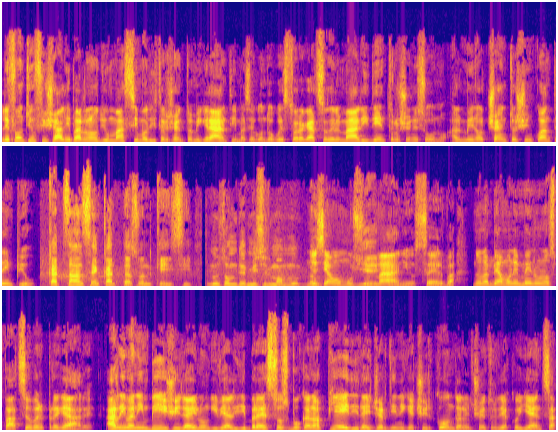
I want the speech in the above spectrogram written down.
Le fonti ufficiali parlano di un massimo di 300 migranti, ma secondo questo ragazzo del Mali dentro ce ne sono almeno 150 in più. 450 persone che musulmans. Noi siamo musulmani, osserva, non abbiamo nemmeno uno spazio per pregare. Arrivano in bici dai lunghi viali di Bresso, sbucano a piedi dai giardini che circondano il centro di accoglienza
